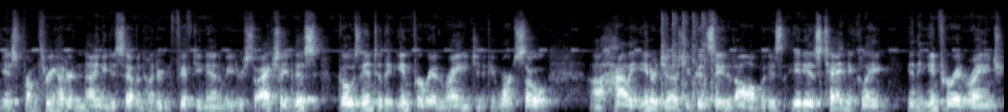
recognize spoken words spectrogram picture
is from 390 to 750 nanometers. So actually this goes into the infrared range and if it weren't so uh, highly energized you couldn't see it at all. But it's, it is technically in the infrared range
